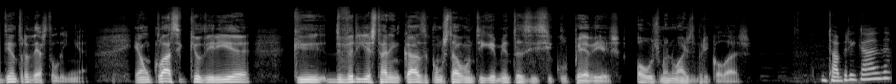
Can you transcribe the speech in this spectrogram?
dentro desta linha. É um clássico que eu diria que deveria estar em casa como estavam antigamente as enciclopédias ou os manuais de bricolagem. Muito obrigada.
